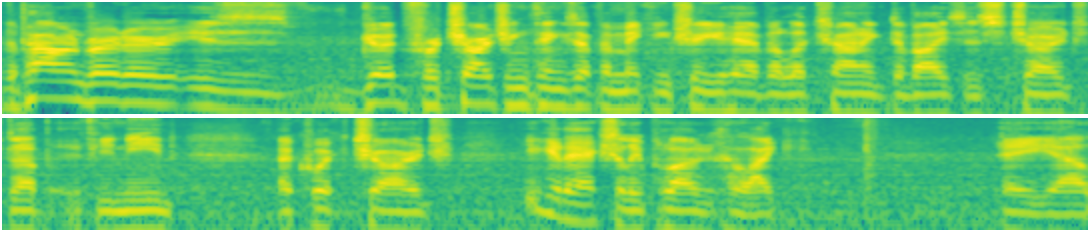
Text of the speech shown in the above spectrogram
the power inverter is good for charging things up and making sure you have electronic devices charged up if you need a quick charge you could actually plug like a uh,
